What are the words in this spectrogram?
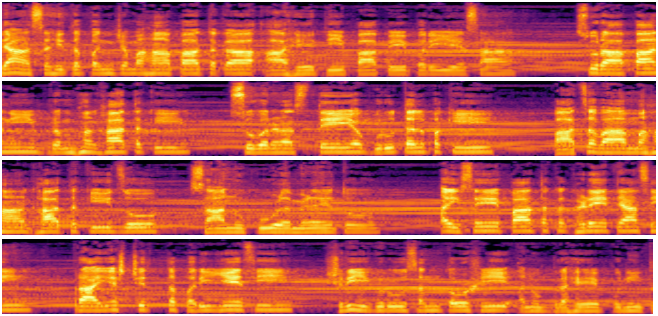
त्या सहित पंचमहापातका आहे ती पापे परियेसा. सुरापानी ब्रह्मघातकी सुवर्णस्तेय गुरुतल्पकी पाचवा महाघातकी जो सानुकूळ मिळेतो. ऐसे पातक घडे त्यासी प्रायश्चित्त परियेसी श्री गुरु संतोषी अनुग्रहे पुनीत.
